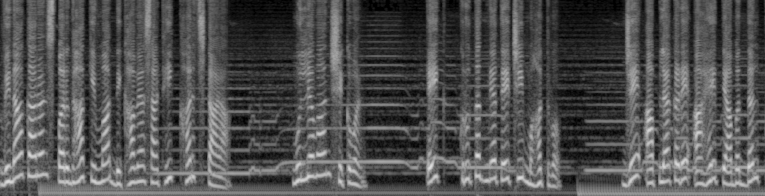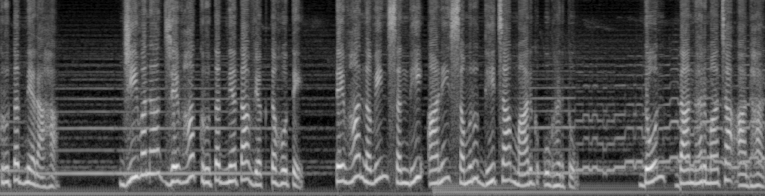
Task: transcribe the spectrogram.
विनाकारण स्पर्धा किंवा दिखाव्यासाठी खर्च टाळा. मूल्यवान शिकवण. एक कृतज्ञतेची महत्त्व जे आपल्याकडे आहे त्याबद्दल कृतज्ञ राहा. जीवनात जेव्हा कृतज्ञता व्यक्त होते तेव्हा नवीन संधी आणि समृद्धीचा मार्ग उघडतो. दोन दानधर्माचा आधार.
